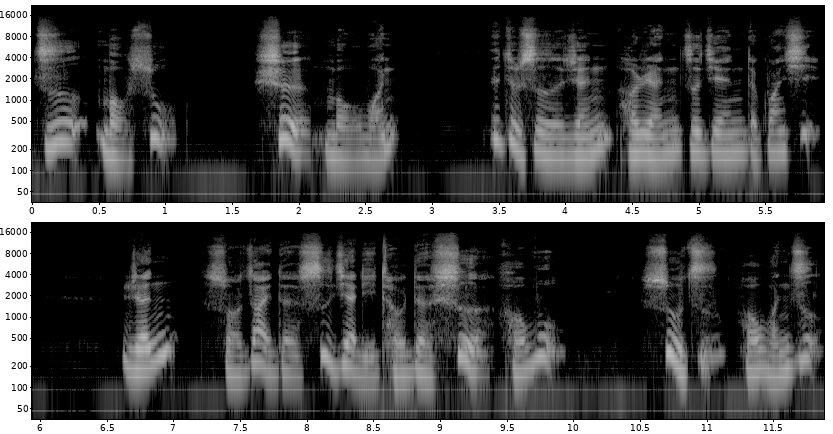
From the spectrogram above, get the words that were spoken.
知某数，识某文，那就是人和人之间的关系。人所在的世界里头的事和物、数字和文字，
